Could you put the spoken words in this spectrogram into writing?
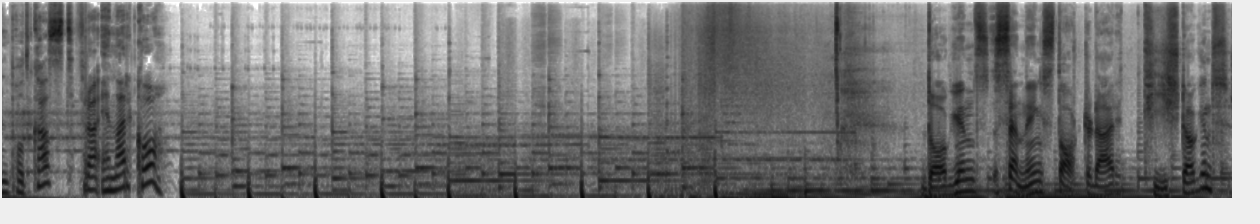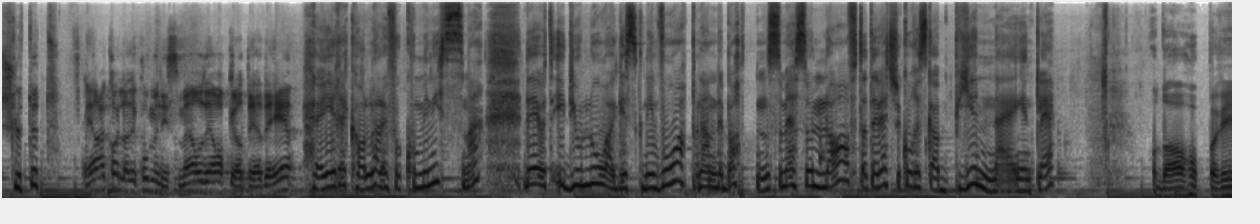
En podkast fra NRK. Dagens sending starter der tirsdagens sluttet. Ja, jeg kaller det kommunisme, og det er akkurat det det er. Høyre kaller det for kommunisme. Det er jo et ideologisk nivå på den debatten som er så lavt at jeg vet ikke hvor jeg skal begynne, egentlig. Og da hopper vi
